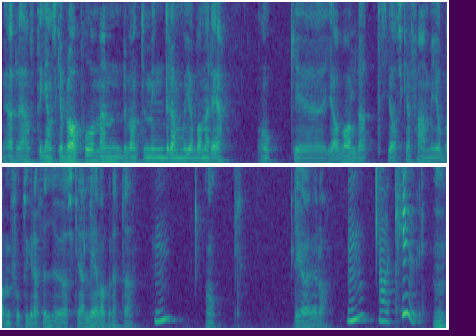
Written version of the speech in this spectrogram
jag hade haft det ganska bra på men det var inte min dröm att jobba med det. Och eh, jag valde att jag ska fan med jobba med fotografi och jag ska leva på detta. Mm. Och det gör jag då. Mm. Ja, kul! Mm.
